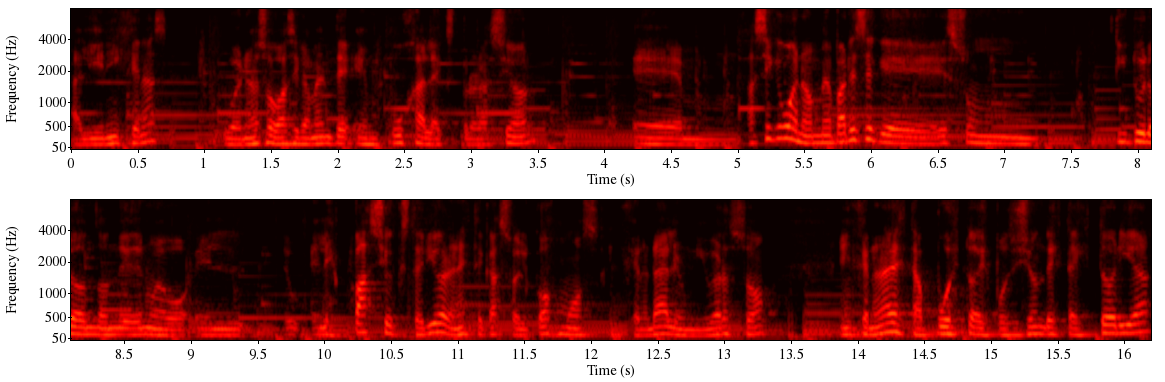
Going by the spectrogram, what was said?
alienígenas. Bueno, eso básicamente empuja la exploración. Em, así que bueno, me parece que es un título donde de nuevo el, el espacio exterior, en este caso el cosmos en general, el universo, en general está puesto a disposición de esta historia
